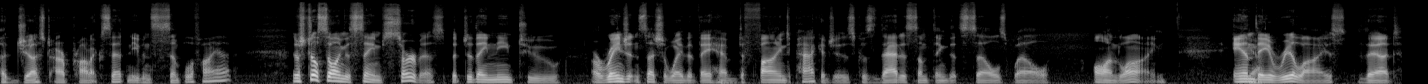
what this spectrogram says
adjust our product set and even simplify it? They're still selling the same service, but do they need to arrange it in such a way that they have defined packages because that is something that sells well online? And yeah. they realize that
